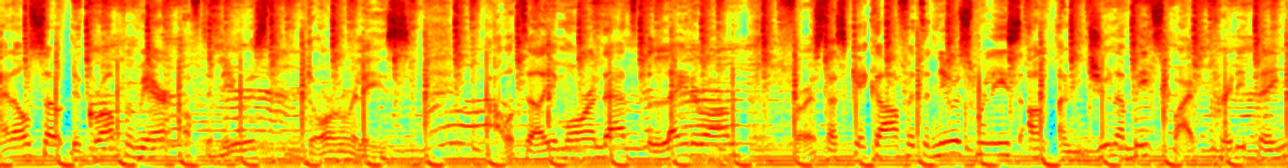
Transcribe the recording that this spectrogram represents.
and also the grand premiere of the newest Doorn release. I will tell you more on that later on. First, let's kick off with the newest release on Anjunabeats by Pretty Pink.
